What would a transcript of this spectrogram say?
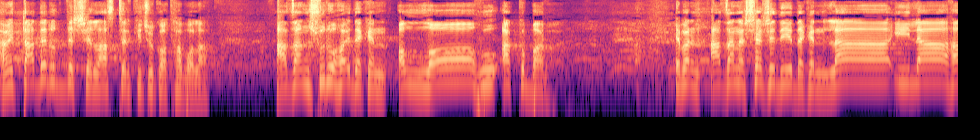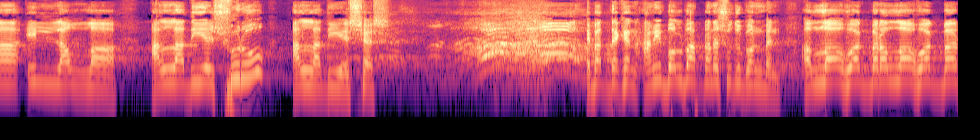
আমি তাদের উদ্দেশ্যে লাস্টের কিছু কথা বলা। আজান শুরু হয়, দেখেন, আল্লাহু আকবার। এবার আজানের শেষে দিয়ে দেখেন, লা ইলাহা ইল্লাল্লাহ। আল্লাহ দিয়ে শুরু, আল্লাহ দিয়ে শেষ। এবার দেখেন, আমি বলব আপনারা শুধু গণবেন। আল্লাহু আকবার আল্লাহু আকবার।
